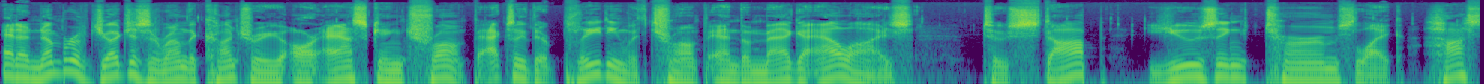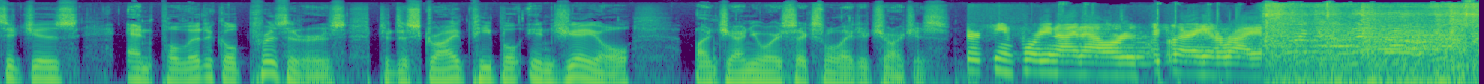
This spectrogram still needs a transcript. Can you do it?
And a number of judges around the country are asking Trump, actually, they're pleading with Trump and the MAGA allies to stop using terms like hostages and political prisoners to describe people in jail on January 6 related charges. 1349 hours declaring it a riot.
